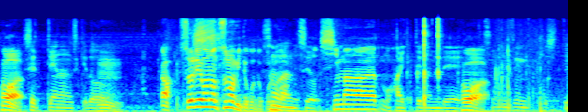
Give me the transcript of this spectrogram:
は設定なんですけど、い、うん、あそれ用のつまみってこと？これそうなんですよ。島も入ってるんで、はい。全然消して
